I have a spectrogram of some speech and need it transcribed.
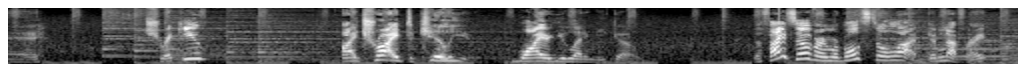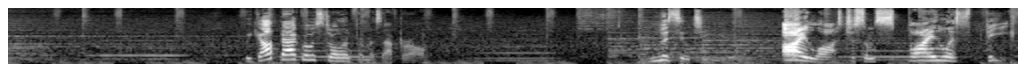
eh? Trick you? I tried to kill you. Why are you letting me go? The fight's over and we're both still alive. Good enough, right? We got back what was stolen from us after all. Listen to you. I lost to some spineless thief.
